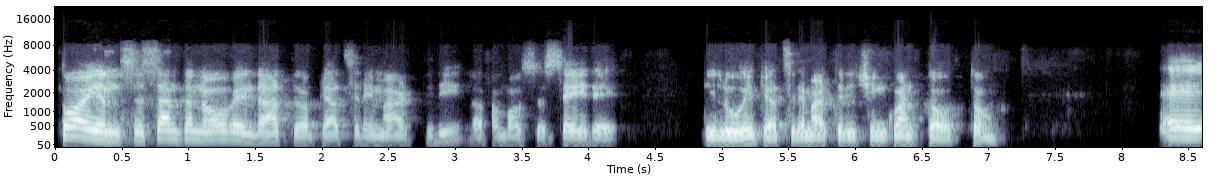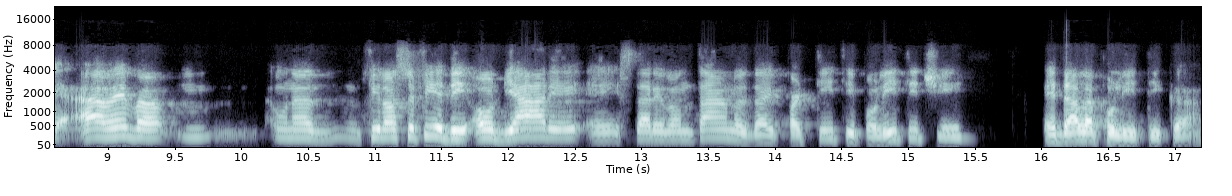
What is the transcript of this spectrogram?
Poi nel 69 è andato a Piazza dei Martiri, la famosa sede di lui, Piazza dei Martiri 58, e aveva una filosofia di odiare e stare lontano dai partiti politici e dalla politica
